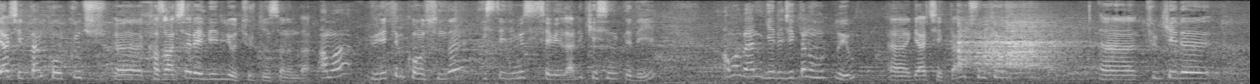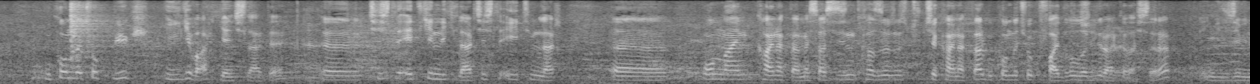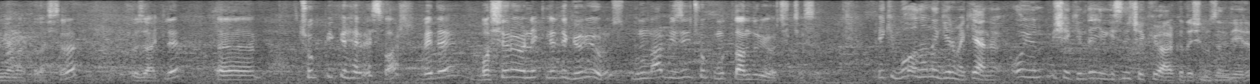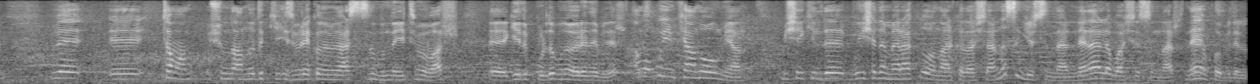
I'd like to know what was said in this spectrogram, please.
gerçekten korkunç e, kazançlar elde ediliyor Türk insanında. Ama üretim konusunda istediğimiz seviyelerde kesinlikle değil. Ama ben gelecekten umutluyum e, gerçekten. Çünkü e, Türkiye'de bu konuda çok büyük ilgi var gençlerde. Ee, çeşitli etkinlikler, çeşitli eğitimler, e, online kaynaklar. Mesela sizin kazandığınız Türkçe kaynaklar bu konuda çok faydalı olabilir arkadaşlara. İngilizce bilmeyen arkadaşlara özellikle. Ee, çok büyük bir heves var ve de başarı örnekleri de görüyoruz. Bunlar bizi çok umutlandırıyor açıkçası. Peki bu alana girmek yani oyun bir şekilde ilgisini çekiyor arkadaşımızın diyelim. Ve e, tamam şunu da anladık ki İzmir Ekonomi Üniversitesi'nde bunun eğitimi var. E, gelip burada bunu öğrenebilir. Ama bu imkanı olmayan bir şekilde bu işe de meraklı olan arkadaşlar nasıl girsinler? Nelerle başlasınlar? Ne yapabilirler?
